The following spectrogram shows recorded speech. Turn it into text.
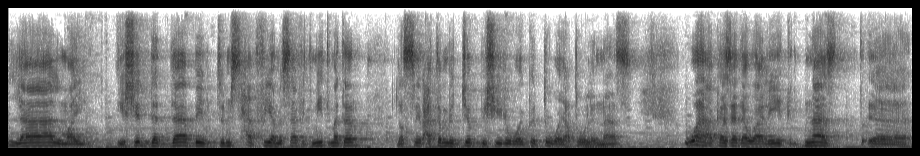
للمي. يشد الدابة بتمسحب فيها مسافة 100 متر لتصير على تم الجب بيشيلوا ويكتوا ويعطوا للناس. وهكذا دواليك ناس آه،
